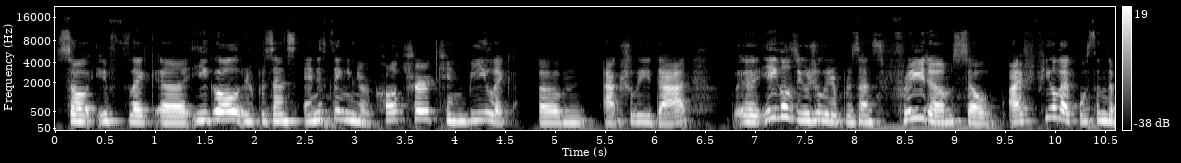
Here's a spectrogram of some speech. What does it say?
So if like uh, eagle represents anything in your culture can be like um, actually that. Uh, eagles usually represents freedom so i feel like within the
